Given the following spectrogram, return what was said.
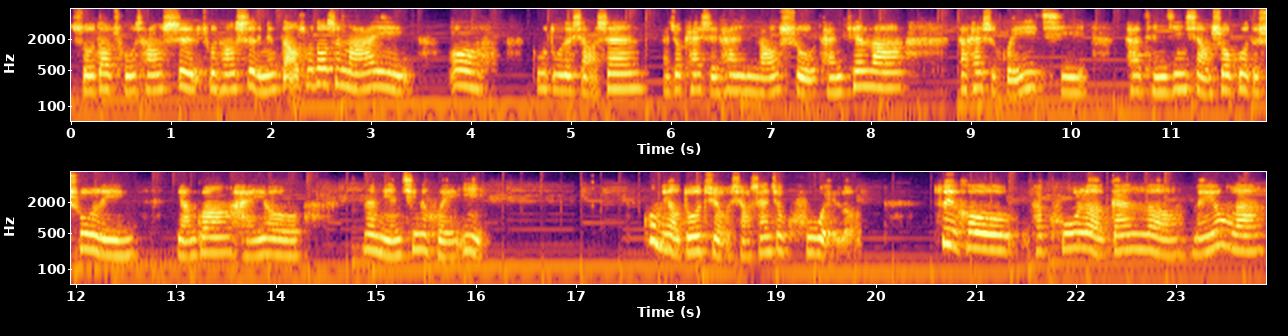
收到储藏室，储藏室里面到处都是蚂蚁哦。孤独的小山，他就开始看老鼠谈天啦。他开始回忆起他曾经享受过的树林、阳光，还有那年轻的回忆。过没有多久，小山就枯萎了。最后，他枯了、干了，没用啦，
